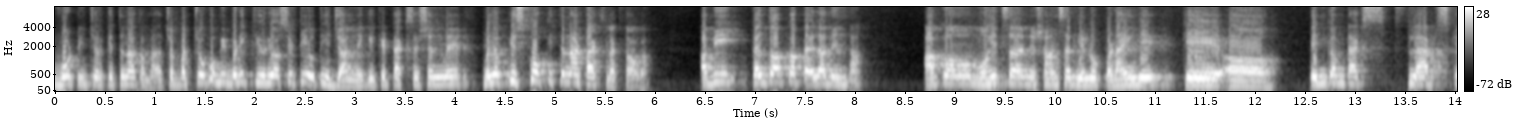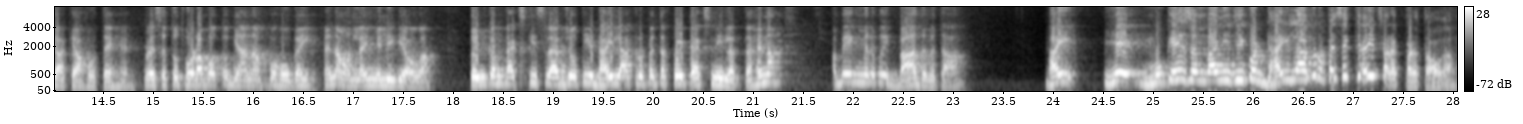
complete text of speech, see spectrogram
वो टीचर कितना कमाता अच्छा बच्चों को भी बड़ी क्यूरियोसिटी होती है जानने की कि टैक्सेशन में मतलब किसको कितना टैक्स लगता होगा। अभी कल तो आपका पहला दिन था। आपको मोहित सर निशान सर, ये लोग पढ़ाएँगे कि इनकम टैक्स स्लैब्स क्या क्या होते हैं। वैसे तो थोड़ा बहुत तो ज्ञान आपको होगा ही, है ना? ऑनलाइन मिल ही गया होगा। तो इनकम टैक्स की स्लैब जो होती है, ढाई लाख रुपए तक कोई टैक्स नहीं लगता, है ना? अभी एक मेरे को एक बात बता। भाई, ये मुकेश अंबानी जी को ढाई लाख रुपए से क्या ही फ़र्क पड़ता होगा?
